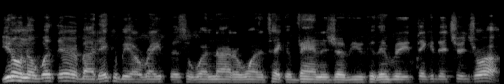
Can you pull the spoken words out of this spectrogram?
you don't know what they're about. They could be a rapist or whatnot, or want to take advantage of you because they're really thinking that you're drunk.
